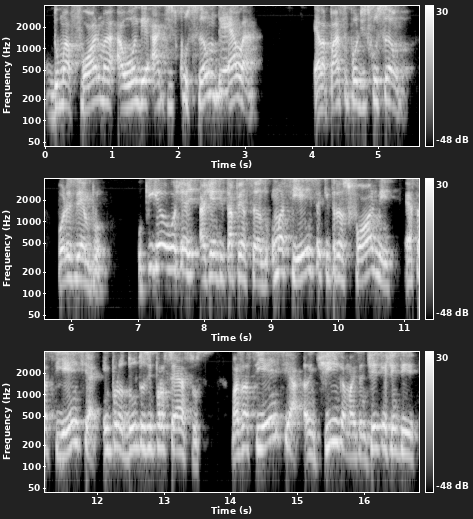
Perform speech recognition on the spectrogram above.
de uma forma onde a discussão dela ela passa por discussão. Por exemplo, o que hoje a gente está pensando? Uma ciência que transforme essa ciência em produtos e processos. Mas a ciência antiga, mais antiga, que a gente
